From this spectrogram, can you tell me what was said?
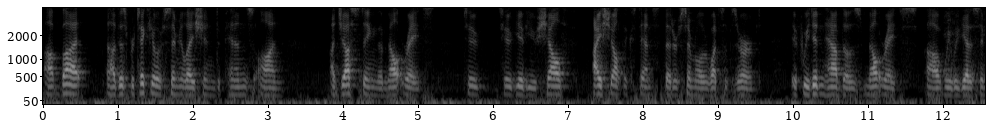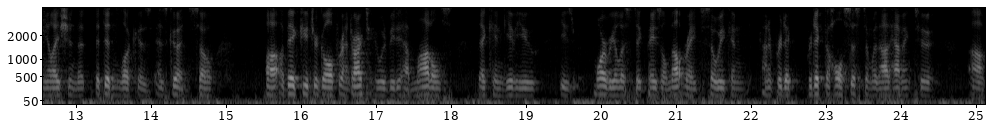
Uh, but uh, this particular simulation depends on adjusting the melt rates to, to give you shelf, ice shelf extents that are similar to what's observed. If we didn't have those melt rates, uh, we would get a simulation that, that didn't look as, as good. So uh, a big future goal for Antarctica would be to have models that can give you these more realistic basal melt rates so we can kind of predict, predict the whole system without having to um,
